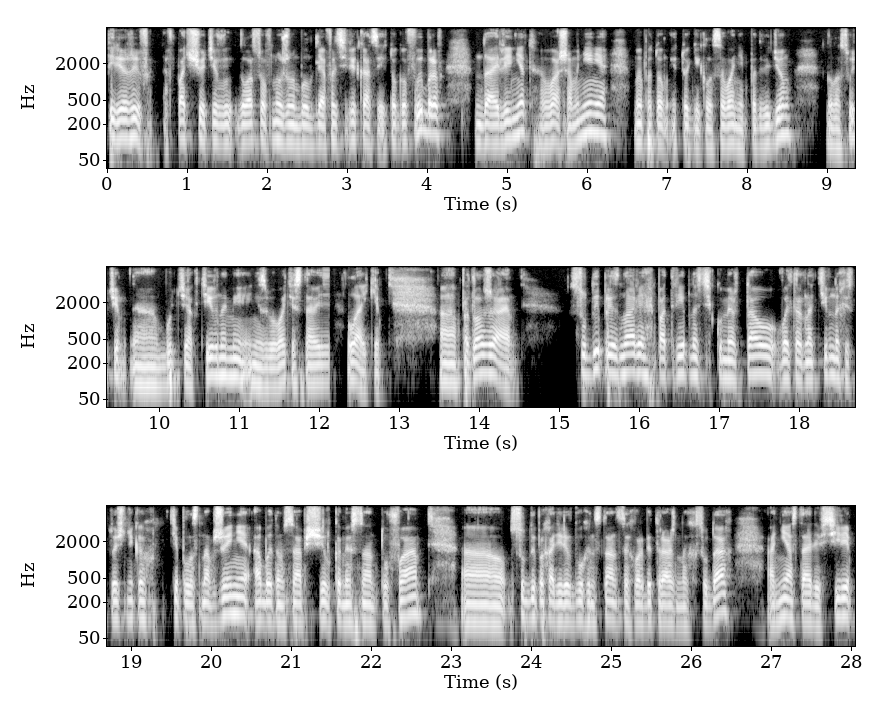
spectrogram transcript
перерыв в подсчете голосов нужен был для фальсификации итогов выборов, да или нет, ваше мнение. Мы потом итоги голосования подведем. Голосуйте, э, будьте активными, не забывайте ставить лайки. Продолжаем. Суды признали потребность Кумертау в альтернативных источниках теплоснабжения. Об этом сообщил коммерсант Уфа. А, суды проходили в двух инстанциях в арбитражных судах. Они оставили в силе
